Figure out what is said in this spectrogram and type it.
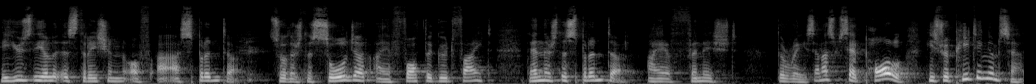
He used the illustration of a, sprinter. So there's the soldier, I have fought the good fight. Then there's the sprinter, I have finished the race. And as we said, Paul, he's repeating himself.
